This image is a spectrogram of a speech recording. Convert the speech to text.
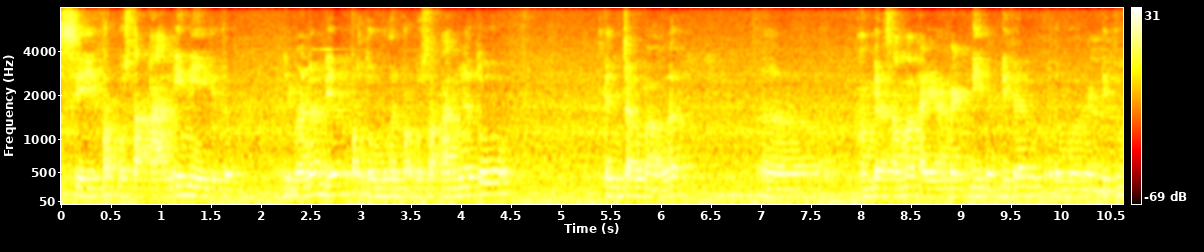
si perpustakaan ini gitu, di mana dia pertumbuhan perpustakaannya tuh kencang banget. Eh, hampir sama kayak McD McD kan pertumbuhan McD itu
